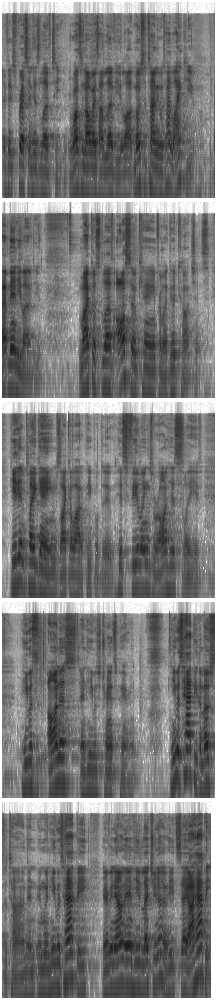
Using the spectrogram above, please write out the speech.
of expressing his love to you. It wasn't always, I love you. Most of the time, it was, I like you. That meant he loved you. Michael's love also came from a good conscience. He didn't play games like a lot of people do. His feelings were on his sleeve. He was honest and he was transparent. He was happy the most of the time, and, and when he was happy, every now and then he'd let you know. He'd say, I'm happy.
